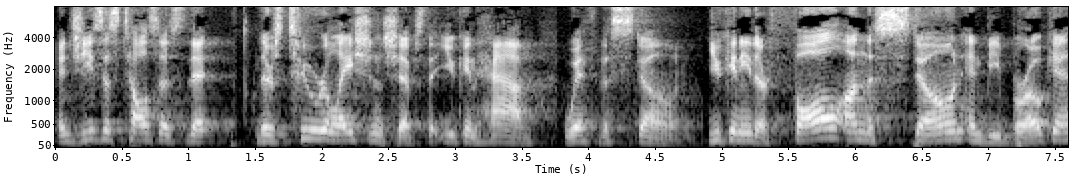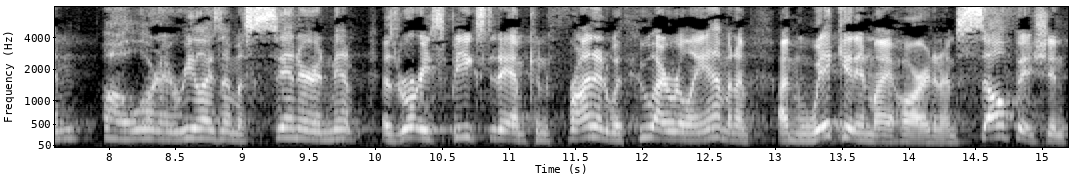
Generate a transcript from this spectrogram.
And Jesus tells us that there's two relationships that you can have with the stone. You can either fall on the stone and be broken. Oh, Lord, I realize I'm a sinner. And man, as Rory speaks today, I'm confronted with who I really am. And I'm, I'm wicked in my heart and I'm selfish and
